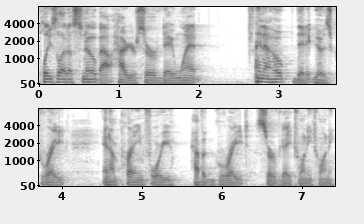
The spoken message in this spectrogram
Please let us know about how your serve day went. And I hope that it goes great. And I'm praying for you. Have a great serve day 2020.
